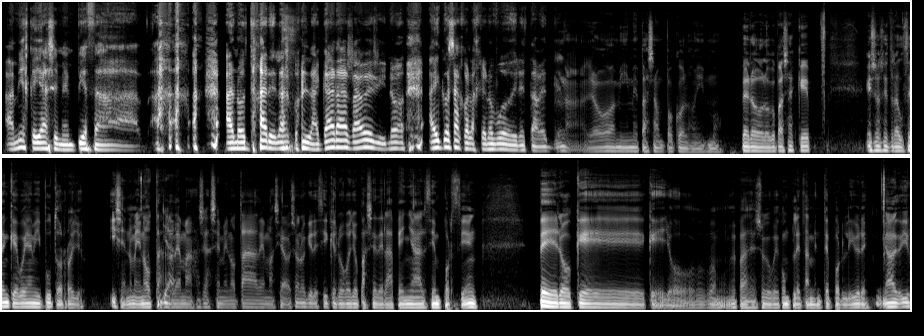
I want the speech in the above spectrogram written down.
a mí es que ya se me empieza a, a notar el asco en la cara, ¿sabes? Y no, hay cosas con las que no puedo directamente. No, yo a mí me pasa un poco lo mismo. Pero lo que pasa es que eso se traduce en que voy a mi puto rollo. Y se no me nota, Ya. además. O sea, se me nota demasiado. Eso no quiere decir que luego yo pase de la peña al 100%. Pero que, que yo me pasa eso, que voy completamente por libre. A, y,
